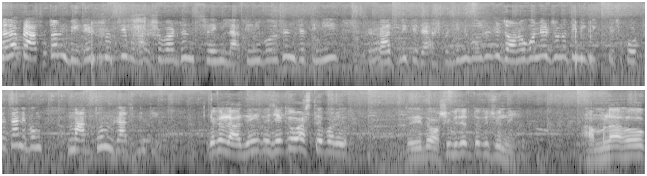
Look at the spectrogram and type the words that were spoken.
দাদা প্রাক্তন বিদেশ সচিব হর্ষবর্ধন শ্রিংলা তিনি বলছেন যে তিনি রাজনীতিতে আসবেন। তিনি বলছেন যে জনগণের জন্য তিনি কিছু করতে চান এবং মাধ্যম রাজনীতি। দেখুন রাজনীতিতে যে কেউ আসতে পারে। তো এতে অসুবিধার তো কিছু নেই। আমলা হোক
